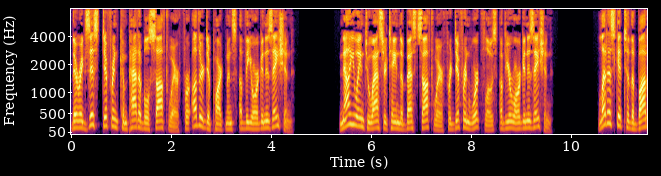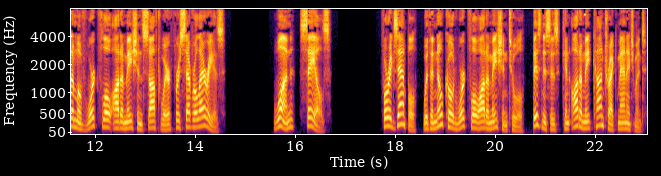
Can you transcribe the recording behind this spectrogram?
There exist different compatible software for other departments of the organization. Now you aim to ascertain the best software for different workflows of your organization. Let us get to the bottom of workflow automation software for several areas. 1. Sales. For example, with a no code workflow automation tool, businesses can automate contract management.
